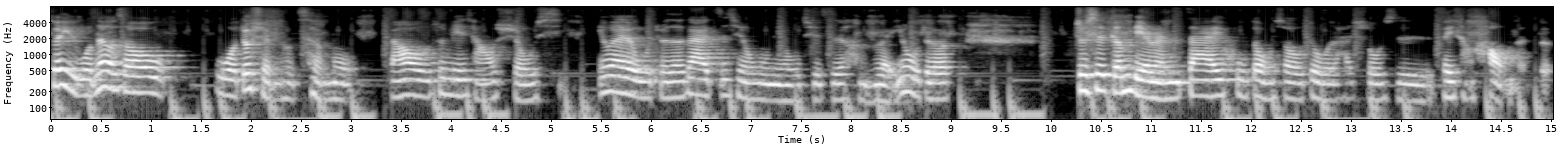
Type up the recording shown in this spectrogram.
所以我那个时候我就选择沉默，然后顺便想要休息，因为我觉得在之前五年我其实很累，因为我觉得就是跟别人在互动的时候，对我来说是非常耗能的。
